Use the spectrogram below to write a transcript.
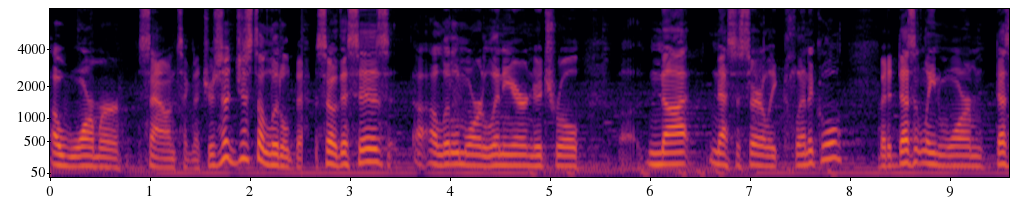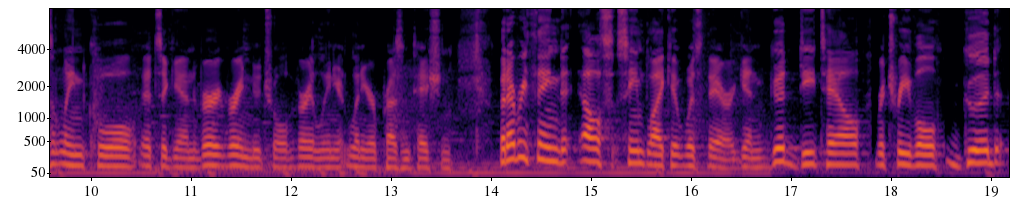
a warmer sound signature, so just a little bit. So this is a little more linear, neutral, not necessarily clinical, but it doesn't lean warm, doesn't lean cool. It's again very, very neutral, very linear, linear presentation. But everything else seemed like it was there. Again, good detail, retrieval, good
